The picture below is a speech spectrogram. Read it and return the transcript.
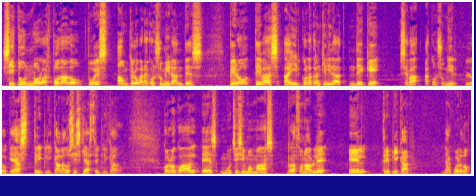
Si tú no lo has podado, pues aunque lo van a consumir antes, pero te vas a ir con la tranquilidad de que se va a consumir lo que has triplicado, la dosis que has triplicado. Con lo cual es muchísimo más razonable el triplicar. ¿De acuerdo?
